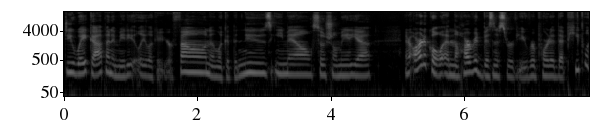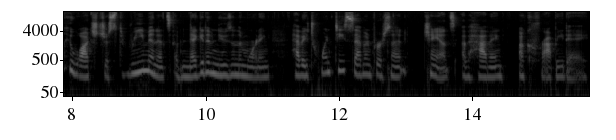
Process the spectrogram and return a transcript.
Do you wake up and immediately look at your phone and look at the news, email, social media? An article in the Harvard Business Review reported that people who watch just three minutes of negative news in the morning have a 27% chance of having a crappy day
